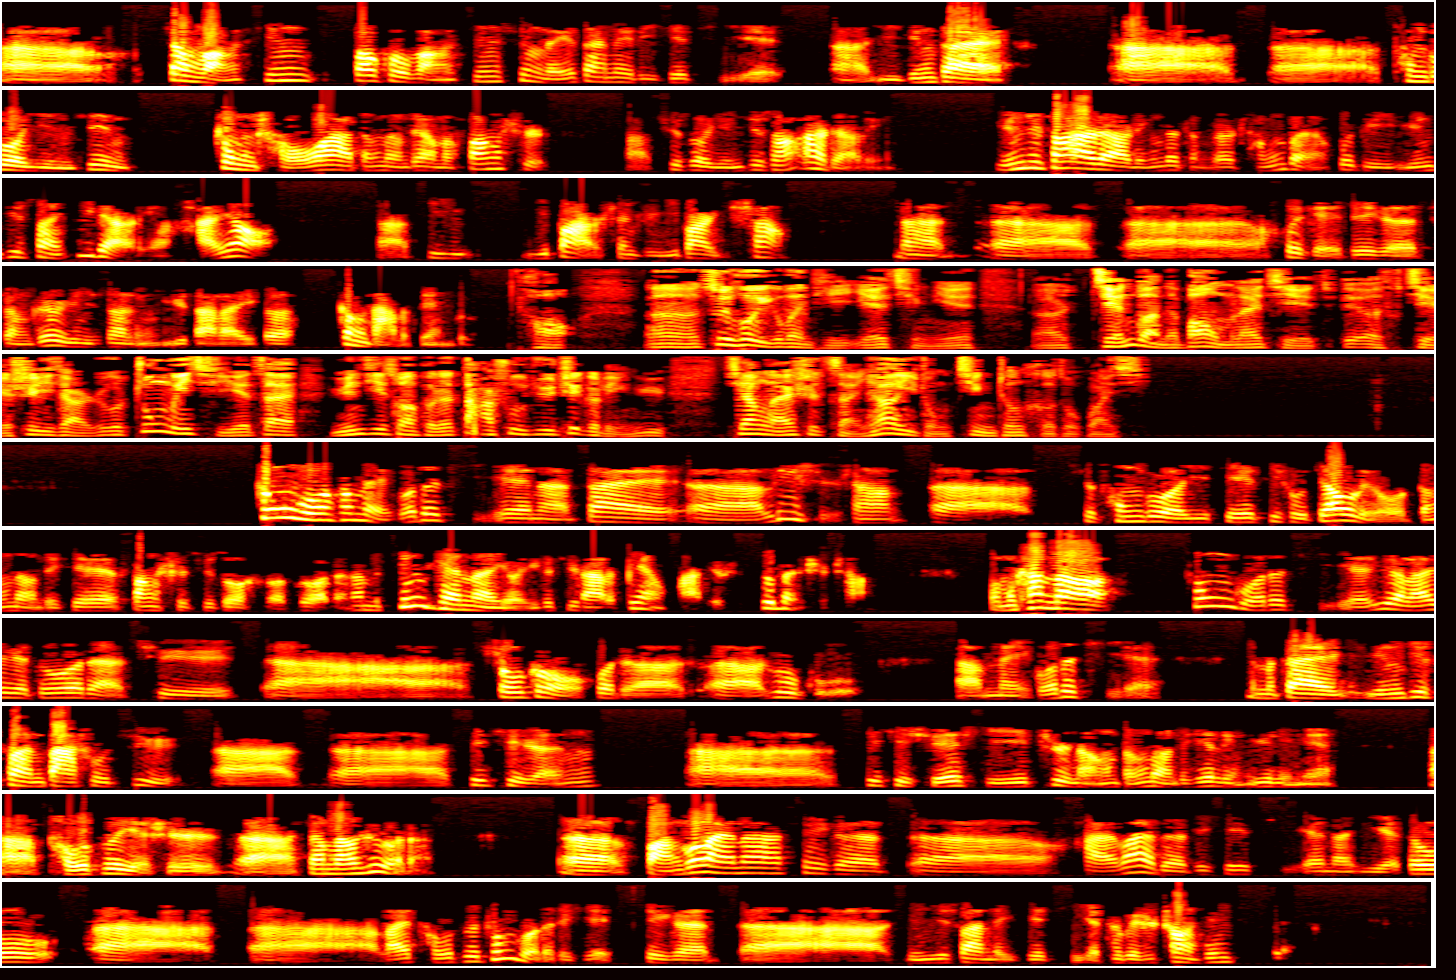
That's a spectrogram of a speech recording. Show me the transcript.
啊，像网新，包括网新、迅雷在内的一些企业。啊，已经在啊呃通过引进众筹啊等等这样的方式啊去做云计算二点零，云计算二点零的整个成本会比云计算一点零还要啊低一半甚至一半以上，那呃呃会给这个整个云计算领域带来一个更大的变革。好，呃最后一个问题也请您呃简短的帮我们来解呃解释一下，如果中美企业在云计算或者大数据这个领域将来是怎样一种竞争合作关系？中国和美国的企业呢，在呃历史上呃是通过一些技术交流等等这些方式去做合作的。那么今天呢，有一个巨大的变化，就是资本市场。我们看到。中国的企业越来越多的去呃收购或者呃入股啊美国的企业，那么在云计算、大数据啊呃机器人啊机器学习、智能等等这些领域里面啊投资也是啊相当热的。呃反过来呢，这个呃海外的这些企业呢也都呃呃来投资中国的这些这个呃云计算的一些企业，特别是创新企业。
